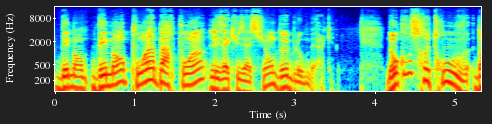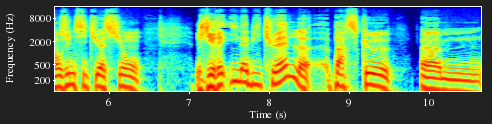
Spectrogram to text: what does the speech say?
dément, point par point les accusations de Bloomberg. Donc on se retrouve dans une situation, je dirais, inhabituelle parce que euh,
